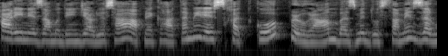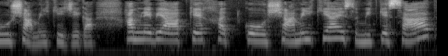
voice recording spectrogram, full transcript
قاری نظام الدین جاڑیو صاحب آپ نے کہا تھا میرے اس خط کو پروگرام بزم دوستہ میں ضرور شامل کیجیے گا۔ ہم نے بھی آپ کے خط کو شامل کیا اس امید کے ساتھ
